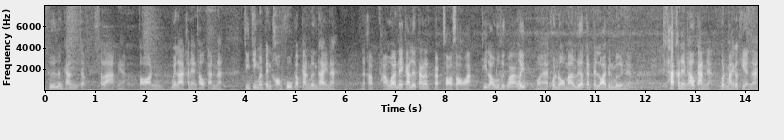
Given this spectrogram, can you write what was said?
คือคือเรื่องการจับฉลากเนี่ยตอนเวลาคะแนนเท่ากันนะจริง ๆ มันเป็นของคู่กับการเมืองไทยนะนะครับถามว่าในการเลือกตั้งแบบสสอะที่เรารู้สึกว่าเฮ้ยหมอคนออกมาเลือกกันเป็นร้อยเป็นหมื่นเนี่ยถ้าคะแนนเท่ากันเนี่ยกฎหมายก็เขียนนะ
